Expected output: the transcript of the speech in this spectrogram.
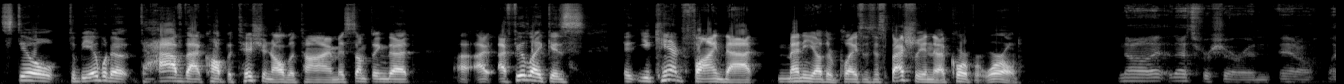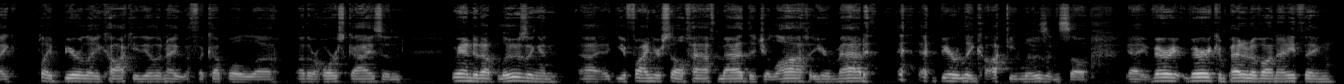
still to be able to to have that competition all the time is something that I, I feel like is you can't find that many other places, especially in that corporate world. No, that's for sure. And you know, like played beer league hockey the other night with a couple uh, other horse guys, and we ended up losing. And uh, you find yourself half mad that you lost. You're mad at beer league hockey losing. So yeah, very very competitive on anything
